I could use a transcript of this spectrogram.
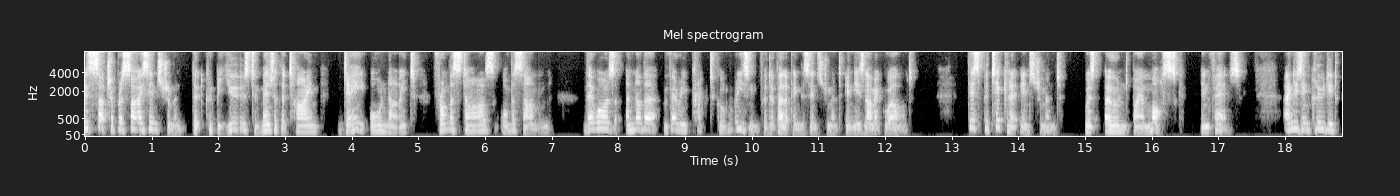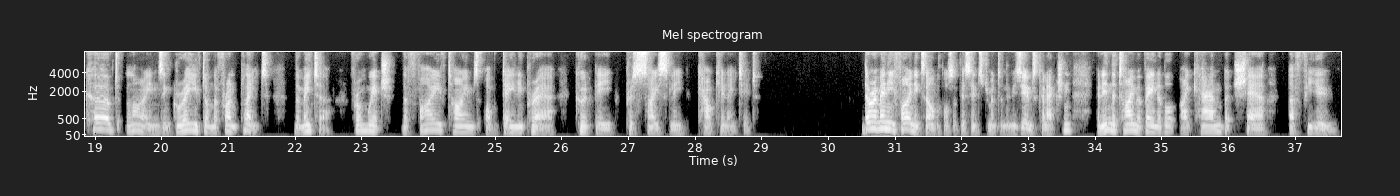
With such a precise instrument that could be used to measure the time, day or night, from the stars or the sun, there was another very practical reason for developing this instrument in the Islamic world. This particular instrument was owned by a mosque in Fez and it included curved lines engraved on the front plate, the mater, from which the five times of daily prayer could be precisely calculated. There are many fine examples of this instrument in the museum's collection, and in the time available, I can but share a few.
